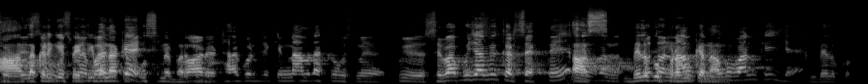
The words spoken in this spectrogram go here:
हाँ, छोटे लकड़ी की पेटी बना के उसमें भर और ठाकुर जी के नाम रख के उसमें सेवा पूजा भी कर सकते हैं हाँ, वो तो बिल्कुल प्रभु के तो नाम। भगवान के ही है। बिल्कुल।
